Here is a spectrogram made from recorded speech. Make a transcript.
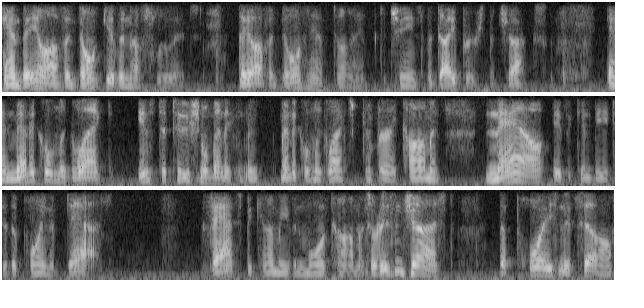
and they often don't give enough fluids. They often don't have time to change the diapers, the chucks, and medical neglect. Institutional medical medical neglect become very common. Now, if it can be to the point of death, that's become even more common. So it isn't just the poison itself,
